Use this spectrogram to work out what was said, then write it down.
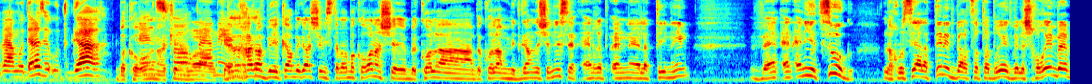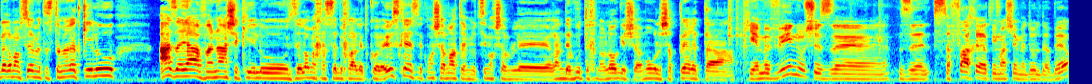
והמודל הזה אותגר בקורונה, אין כן. וואו, פעמים. כן. דרך אגב, בעיקר בגלל שמסתבר בקורונה שבכל ה, בכל המדגם הזה של נילסן אין, רפ- אין אה, לטינים ואין אין, אין ייצוג לאוכלוסייה הלטינית בארצות הברית ולשחורים ברמה מסוימת. זאת אומרת, כאילו, אז היה הבנה שכאילו זה לא מכסה בכלל את כל ה-use case, וכמו שאמרת, הם יוצאים עכשיו לרנדבו טכנולוגי שאמור לשפר את ה... כי הם הבינו שזה זה שפה אחרת ממה שהם ידעו לדבר.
